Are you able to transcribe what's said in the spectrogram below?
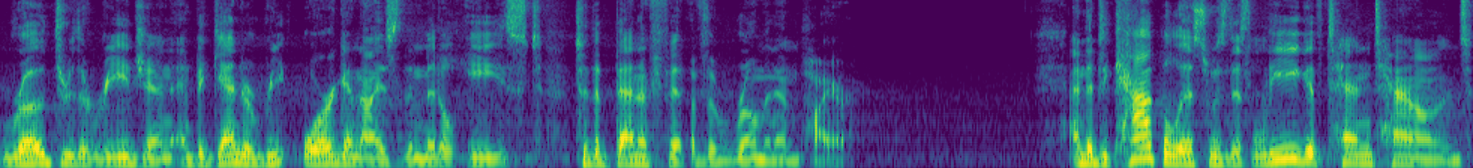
rode through the region, and began to reorganize the Middle East to the benefit of the Roman Empire. And the Decapolis was this league of 10 towns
